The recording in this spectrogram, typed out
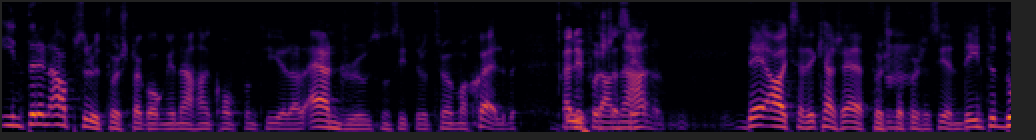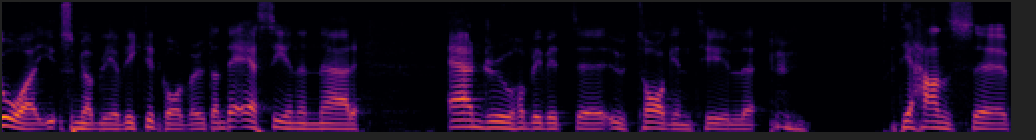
inte den absolut första gången när han konfronterar Andrew som sitter och trummar själv. Ja, det är första när han- scenen. Det, ja, exakt, det kanske är första, första scenen. Det är inte då som jag blev riktigt golvad, utan det är scenen när Andrew har blivit eh, uttagen till, till hans eh,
